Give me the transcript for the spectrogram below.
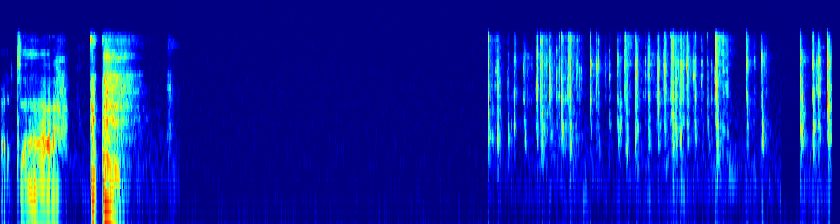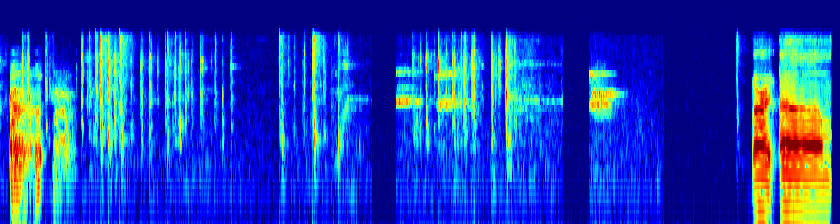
Right, uh, all right. Um,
